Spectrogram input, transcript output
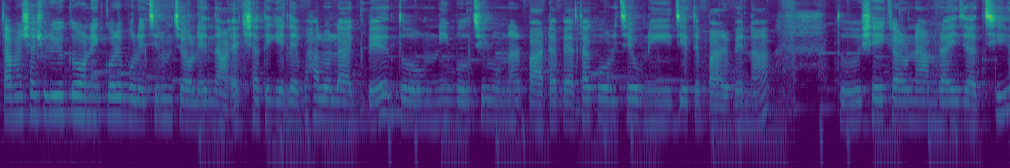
তো আমার শাশুড়িকে অনেক করে বলেছিলাম, চলে না, একসাথে গেলে ভালো লাগবে। তো উনি বলছিল, ওনার পাটা ব্যথা করছে, উনি যেতে পারবে না। তো সেই কারণে আমরাই যাচ্ছি।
